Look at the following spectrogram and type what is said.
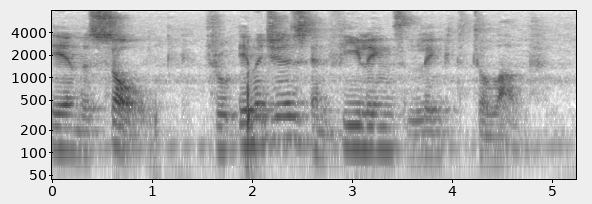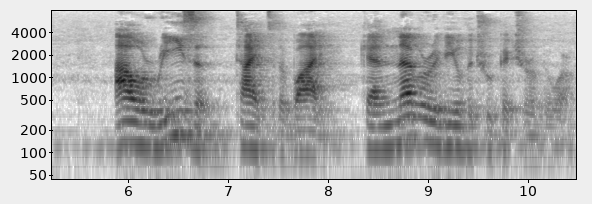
in the soul through images and feelings linked to love. Our reason tied to the body can never reveal the true picture of the world.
